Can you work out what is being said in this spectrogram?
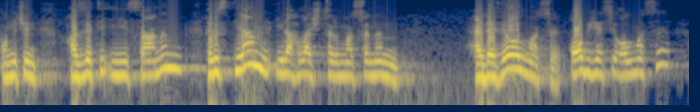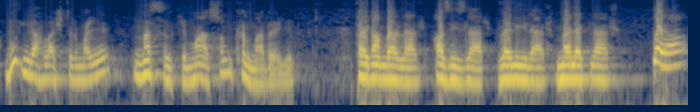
Onun için Hazreti İsa'nın Hristiyan ilahlaştırmasının hedefi olması, objesi olması bu ilahlaştırmayı nasıl ki masum kılmadığı gibi. Peygamberler, azizler, veliler, melekler veya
